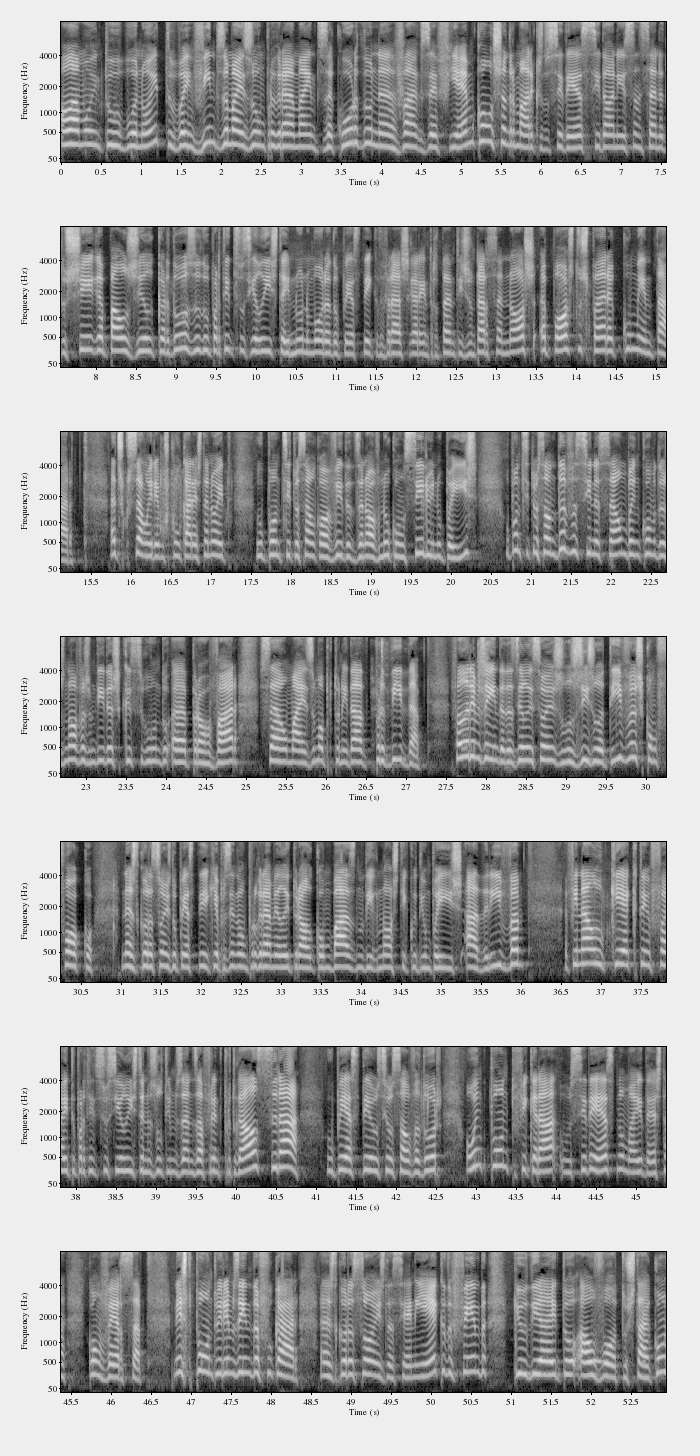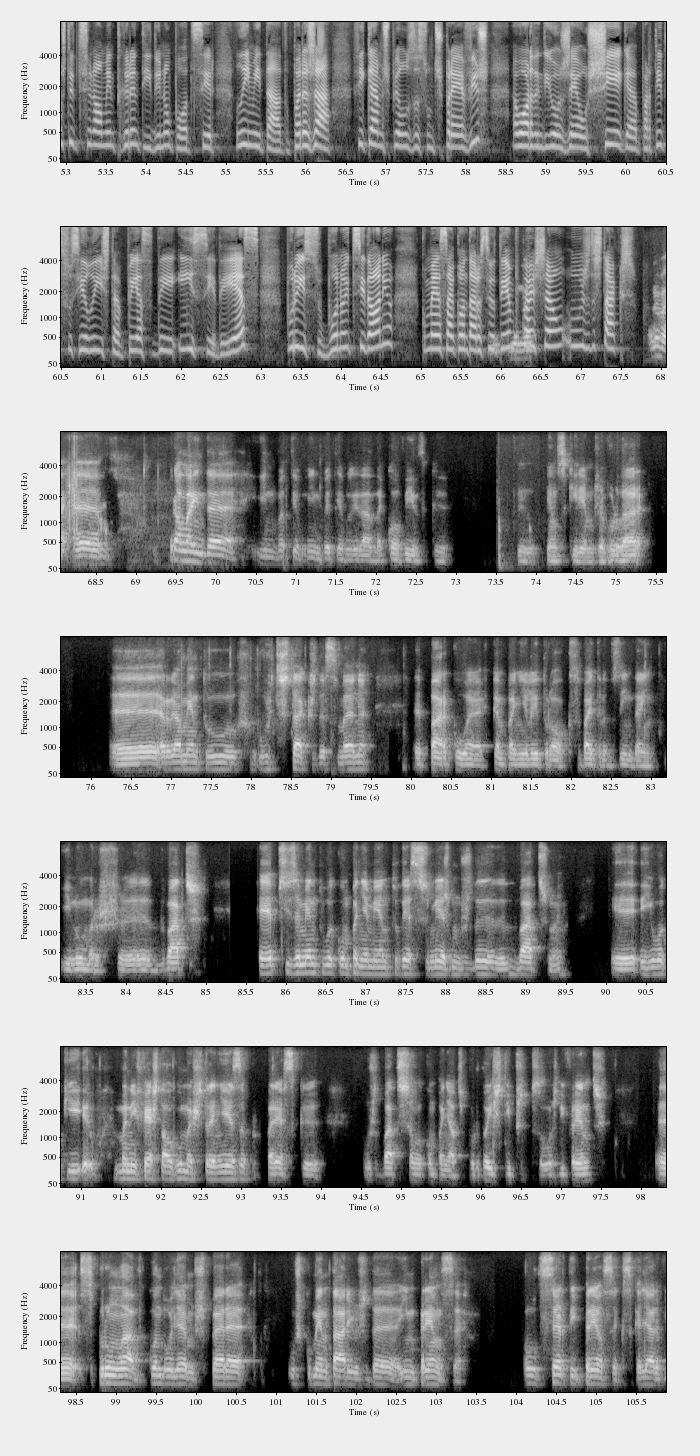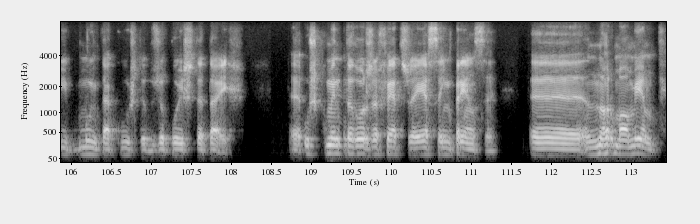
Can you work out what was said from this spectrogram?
Olá, muito boa noite. Bem-vindos a mais um programa em desacordo na Vagos FM com Alexandre Marques do CDS, Sidónio Sansana do Chega, Paulo Gil Cardoso do Partido Socialista e Nuno Moura do PSD, que deverá chegar entretanto e juntar-se a nós, apostos para comentar. A discussão iremos colocar esta noite o ponto de situação Covid-19 no Conselho e no país, o ponto de situação da vacinação, bem como das novas medidas que, segundo a provar, são mais uma oportunidade perdida. Falaremos ainda das eleições legislativas com foco nas declarações do PSD que apresentam um programa eleitoral com base no diagnóstico de um país à deriva. Afinal, o que é que tem feito o Partido Socialista nos últimos anos à frente de Portugal? Será o PSD o seu salvador? Ou em que ponto ficará o CDS no meio desta conversa? Neste ponto, iremos ainda focar as declarações da CNE, que defende que o direito ao voto está constitucionalmente garantido e não pode ser limitado. Para já, ficamos pelos assuntos prévios. A ordem de hoje é o Chega, Partido Socialista, PSD e CDS. Por isso, boa noite, Sidónio. Começa a contar o seu tempo. Quais são os destaques? Ora bem, uh, para além da inebatibilidade da Covid que, que penso que iremos abordar, uh, realmente o, os destaques da semana, a par com a campanha eleitoral que se vai traduzindo em inúmeros uh, debates, é precisamente o acompanhamento desses mesmos de, de debates, não é? E eu aqui manifesto alguma estranheza, porque parece que os debates são acompanhados por dois tipos de pessoas diferentes, eh, se por um lado, quando olhamos para os comentários da imprensa, ou de certa imprensa que se calhar vive muito à custa dos apoios estatais, eh, os comentadores afetos a essa imprensa eh, normalmente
